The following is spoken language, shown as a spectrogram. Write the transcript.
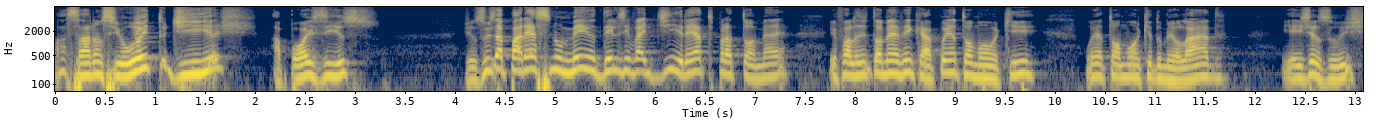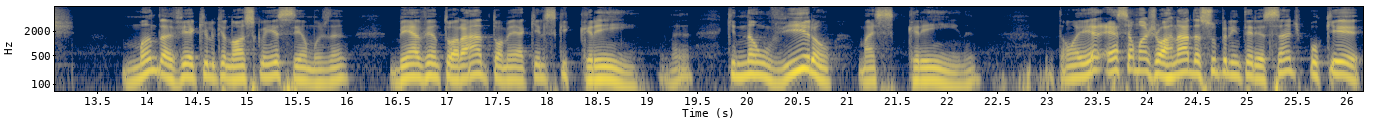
Passaram-se oito dias após isso. Jesus aparece no meio deles e vai direto para Tomé e fala assim: Tomé, vem cá, põe a tua mão aqui, põe a tua mão aqui do meu lado. E aí Jesus manda ver aquilo que nós conhecemos, né? Bem-aventurado, Tomé, aqueles que creem, né? que não viram, mas creem. Né? Então, essa é uma jornada super interessante, porque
